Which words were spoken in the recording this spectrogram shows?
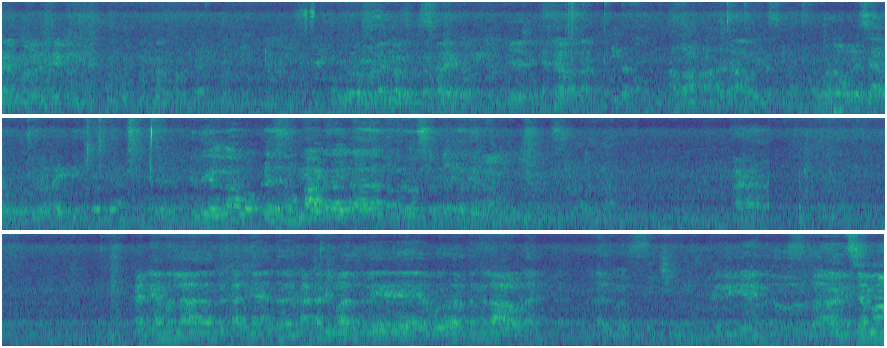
நம்ம வச்சுட்டு இருந்தோம் ஆமாம் அந்த ஒவ்வொரு உள்ள சேர் கொடுக்குறது லைட்டிங் இது எல்லா லொக்கேஷனும் பார்க்கறதுக்காக தான் இந்த மாதிரி ஒரு setup பண்ணிருக்காங்க. கன்னியாகுமரியில் அந்த கண்ணாடி பாலத்திலேயே ஒரு வருத்தங்களும் ஆளோட அது பெரிய அதிகமா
